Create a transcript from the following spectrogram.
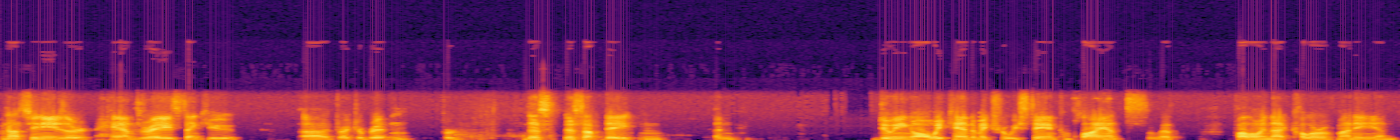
I'm not seeing any other hands raised. Thank you, uh, Director Britton, for this, this update and, and doing all we can to make sure we stay in compliance with following that color of money and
